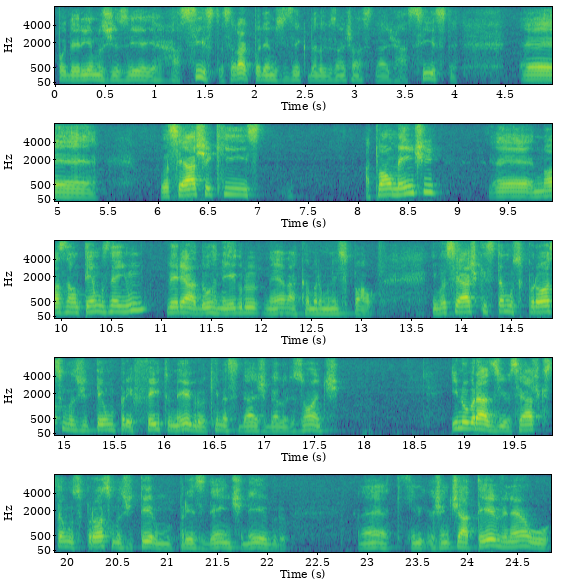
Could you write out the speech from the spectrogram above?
poderíamos dizer racista, será que podemos dizer que Belo Horizonte é uma cidade racista? É, você acha que atualmente é, nós não temos nenhum vereador negro né, na Câmara Municipal? E você acha que estamos próximos de ter um prefeito negro aqui na cidade de Belo Horizonte? E no Brasil, você acha que estamos próximos de ter um presidente negro? Né? A gente já teve né, o,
